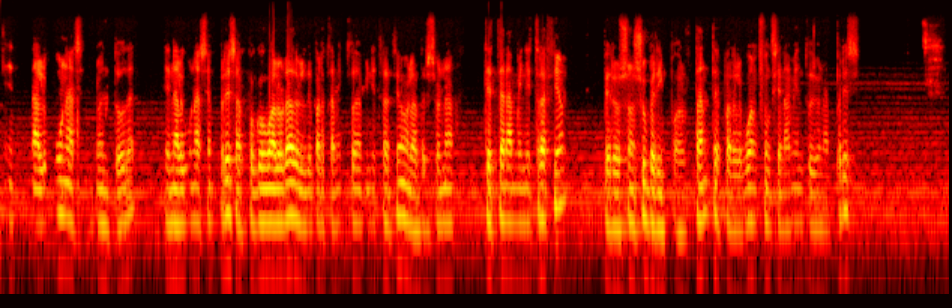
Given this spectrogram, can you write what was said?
algunas, no en todas, en algunas empresas poco valorado el departamento de administración o la persona que está en administración, pero son súper importantes para el buen funcionamiento de una empresa.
